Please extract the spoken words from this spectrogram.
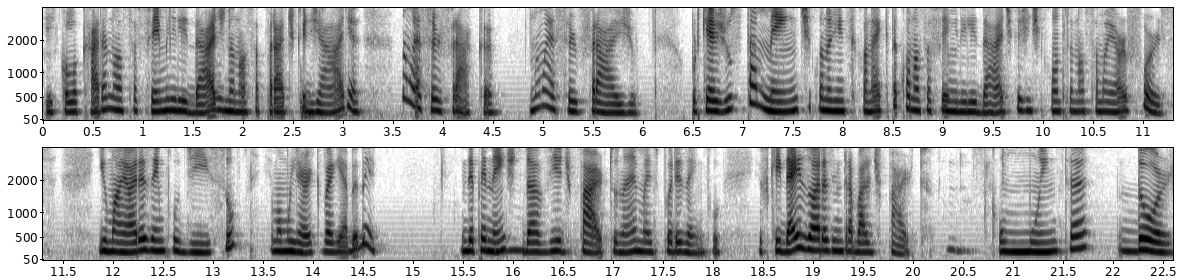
e colocar a nossa feminilidade na nossa prática diária não é ser fraca, não é ser frágil. Porque é justamente quando a gente se conecta com a nossa feminilidade que a gente encontra a nossa maior força. E o maior exemplo disso é uma mulher que vai ganhar bebê. Independente da via de parto, né? Mas, por exemplo, eu fiquei 10 horas em trabalho de parto. Nossa. Com muita dor.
